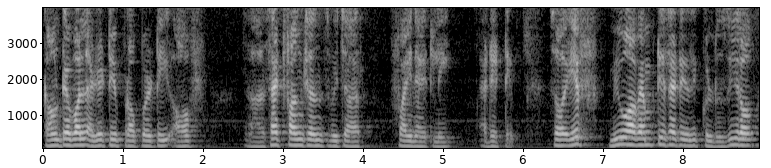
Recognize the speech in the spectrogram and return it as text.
countable additive property of uh, set functions which are finitely additive. So, if mu of empty set is equal to 0,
